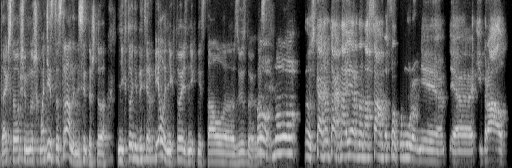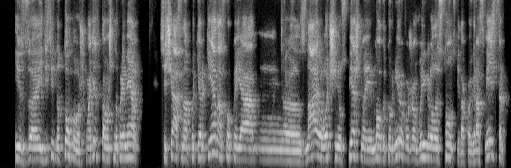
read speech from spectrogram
Так что, в общем, ну, шахматисты странно, действительно, что никто не дотерпел, и никто из них не стал э, звездой. Ну, ну, скажем так, наверное, на самом высоком уровне э, играл из э, действительно топовых шахматистов, потому что, например, сейчас на покерке, насколько я э, знаю, очень успешно и много турниров уже выиграл эстонский такой гроссмейстер –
